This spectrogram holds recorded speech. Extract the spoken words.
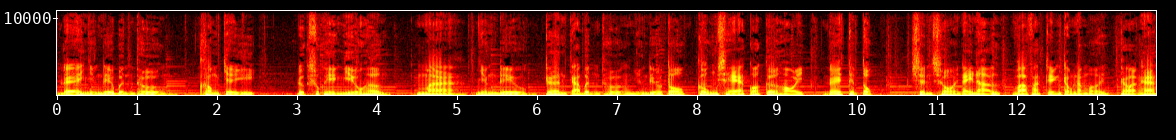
để những điều bình thường không chỉ được xuất hiện nhiều hơn mà những điều trên cả bình thường những điều tốt cũng sẽ có cơ hội để tiếp tục sinh sôi nảy nở và phát triển trong năm mới. Các bạn ha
